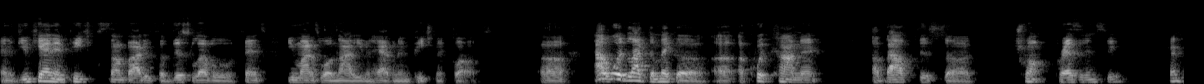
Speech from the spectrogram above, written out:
And if you can't impeach somebody for this level of offense, you might as well not even have an impeachment clause. Uh, I would like to make a a, a quick comment about this uh, Trump presidency. Okay.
